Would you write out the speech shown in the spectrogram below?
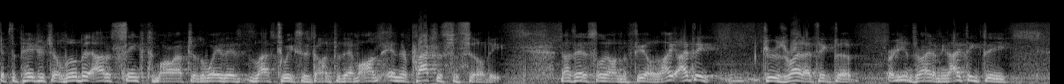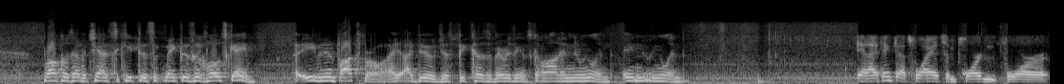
if the Patriots are a little bit out of sync tomorrow after the way the last two weeks has gone for them on in their practice facility, not necessarily on the field. I, I think Drew's right. I think the or Ian's right. I mean, I think the Broncos have a chance to keep this, make this a close game, even in Foxborough. I, I do, just because of everything that's gone on in New England. In New England and I think that's why it's important for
